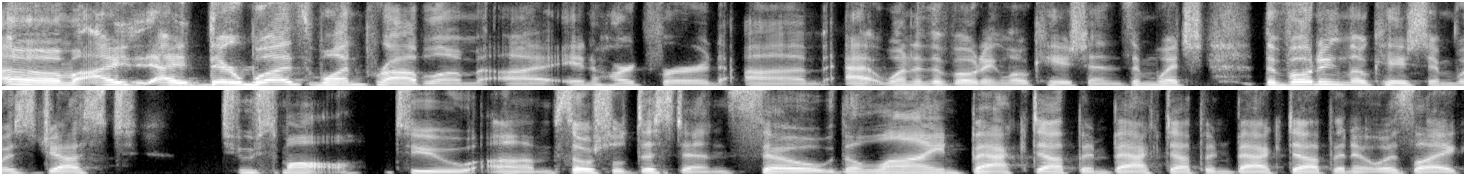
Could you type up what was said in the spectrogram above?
Um, I, I, there was one problem uh, in Hartford um, at one of the voting locations in which the voting location was just too small to um, social distance. So the line backed up and backed up and backed up, and it was like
